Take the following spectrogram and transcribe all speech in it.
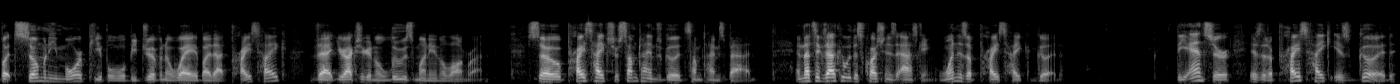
but so many more people will be driven away by that price hike that you're actually going to lose money in the long run. So price hikes are sometimes good, sometimes bad. And that's exactly what this question is asking. When is a price hike good? The answer is that a price hike is good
